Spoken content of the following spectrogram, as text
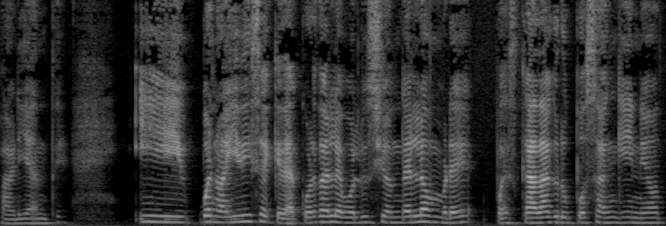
variante. Y bueno ahí dice que de acuerdo a la evolución del hombre pues cada grupo sanguíneo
